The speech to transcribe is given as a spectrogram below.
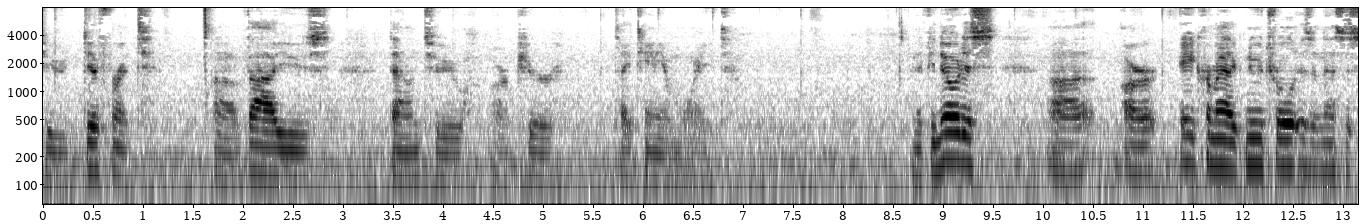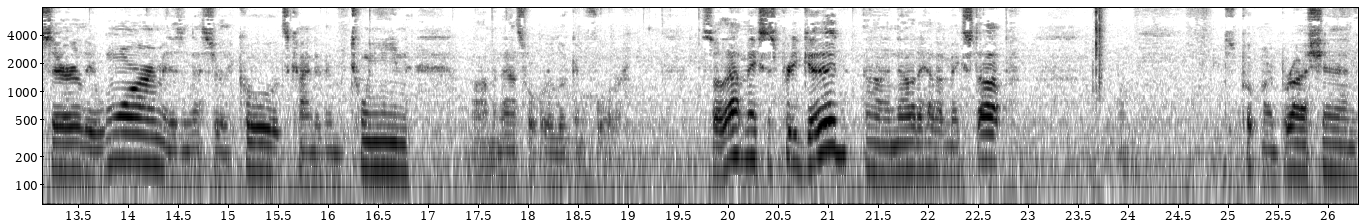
to different uh, values down to our pure titanium white. And if you notice, uh, our achromatic neutral isn't necessarily warm, it isn't necessarily cool, it's kind of in between, um, and that's what we're looking for. So that mix is pretty good. Uh, now that I have it mixed up, just put my brush in.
